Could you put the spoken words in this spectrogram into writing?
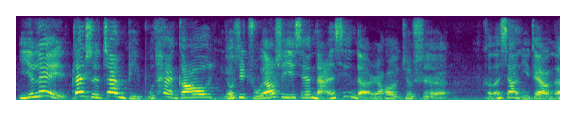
一类，但是占比不太高，尤其主要是一些男性的，然后就是。可能像你这样的，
